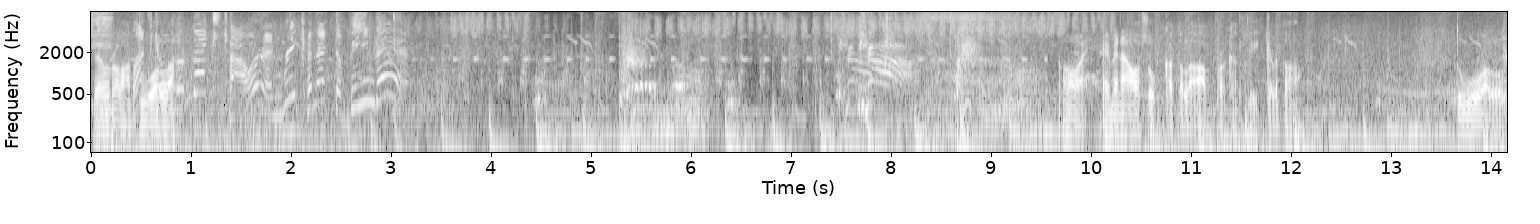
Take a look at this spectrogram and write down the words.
Seuraavan tuolla. Oi, ei mennä osukaan tuolla uppercut liikkeellä tohon. Tuolla.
